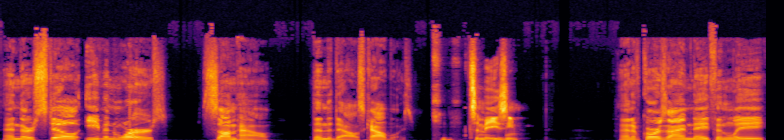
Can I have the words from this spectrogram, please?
and they're still even worse somehow than the Dallas Cowboys. It's amazing. And of course, I am Nathan Lee.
